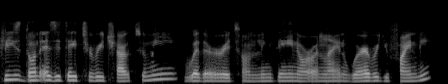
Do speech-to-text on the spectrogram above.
please don't hesitate to reach out to me, whether it's on LinkedIn or online, wherever you find me,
